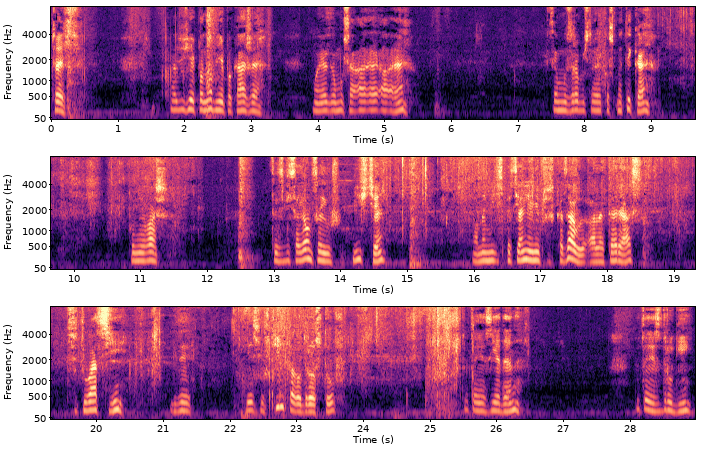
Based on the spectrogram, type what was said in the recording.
Cześć. No dzisiaj ponownie pokażę mojego musa AEAE. Chcę mu zrobić trochę kosmetykę, ponieważ te zwisające już liście, one mi specjalnie nie przeszkadzały, ale teraz w sytuacji, gdy jest już kilka odrostów, tutaj jest jeden, tutaj jest drugi,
